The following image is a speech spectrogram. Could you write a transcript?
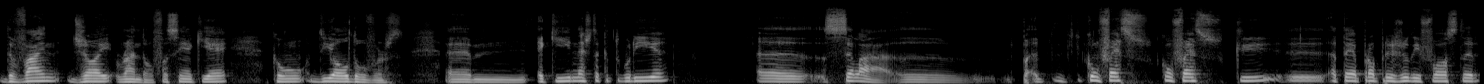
Divine Joy Randolph, assim aqui é, com The Holdovers. Um, aqui nesta categoria Uh, sei lá, uh, confesso, confesso que uh, até a própria Judy Foster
